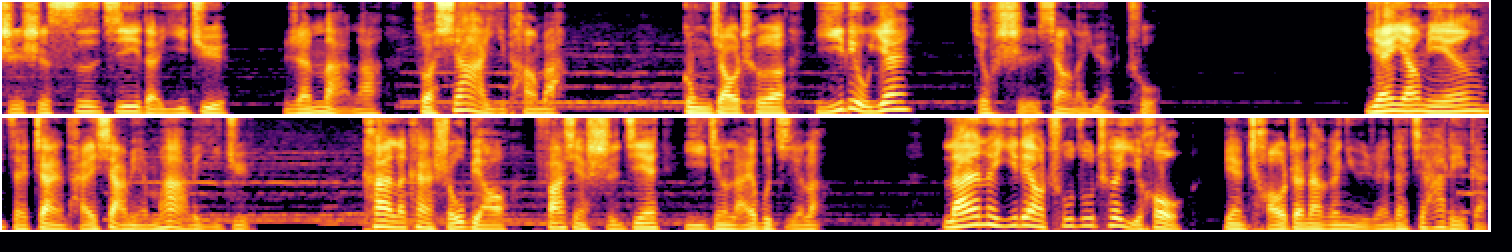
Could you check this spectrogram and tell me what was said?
只是司机的一句：“人满了，坐下一趟吧。”公交车一溜烟就驶向了远处。严阳明在站台下面骂了一句，看了看手表，发现时间已经来不及了，拦了一辆出租车以后，便朝着那个女人的家里赶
